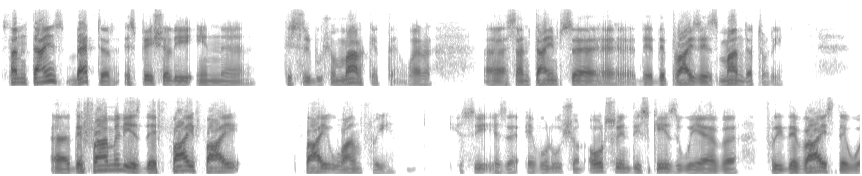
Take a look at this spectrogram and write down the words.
sometimes better, especially in uh, distribution market where uh, sometimes uh, the, the price is mandatory. Uh, the family is the 55513. You see, is an evolution. Also, in this case, we have uh, three devices: the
